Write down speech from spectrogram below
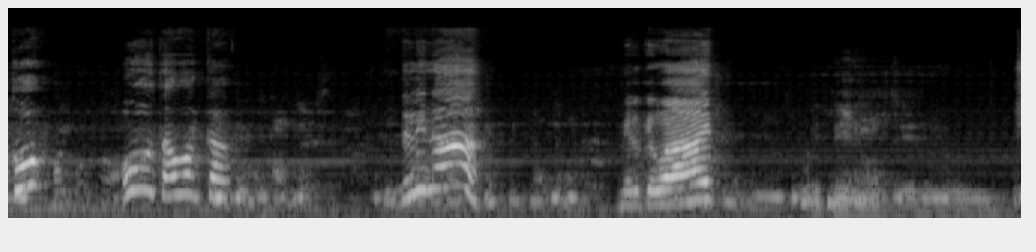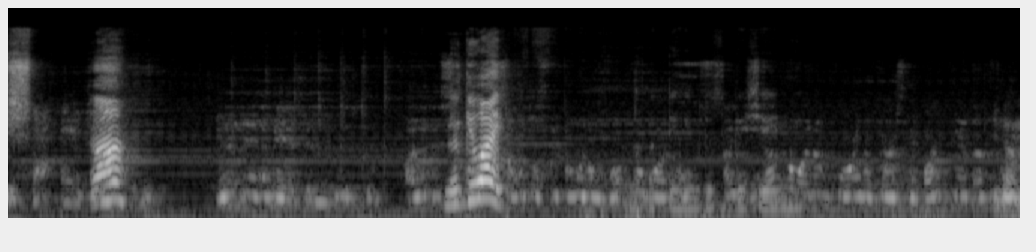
Ako? Oo, tawag ka. Dali na. Milky White. Kasi Ha? Milky White. Nakatingin ko special. ilan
